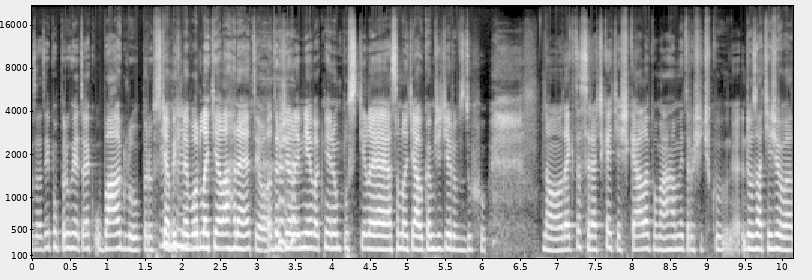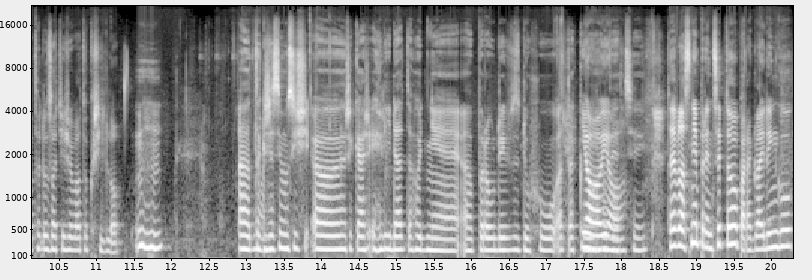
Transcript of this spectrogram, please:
za ty popruhy, je to jak u báglu, prostě, mm-hmm. abych mhm. neodletěla hned, jo, a drželi mě, pak mě jenom pustili a já jsem letěla okamžitě do vzduchu. No, tak ta sedačka je těžká, ale pomáhá mi trošičku dozatěžovat, dozatěžovat to křídlo. Mm-hmm. A, no. takže si musíš, uh, říkáš, i hlídat hodně uh, proudy vzduchu a takové jo, jo. věci. To je vlastně princip toho paraglidingu,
